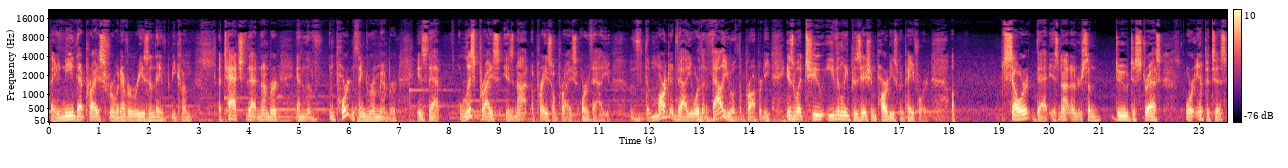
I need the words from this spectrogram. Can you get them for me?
they need that price for whatever reason they've become attached to that number. And the important thing to remember is that list price is not appraisal price or value. The market value or the value of the property is what two evenly positioned parties would pay for it. A seller that is not under some due distress or impetus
